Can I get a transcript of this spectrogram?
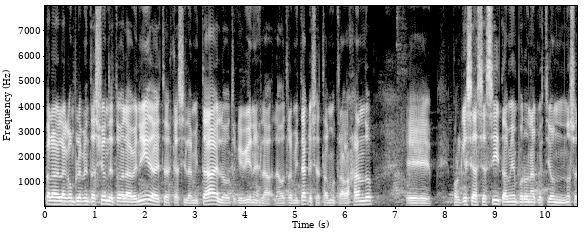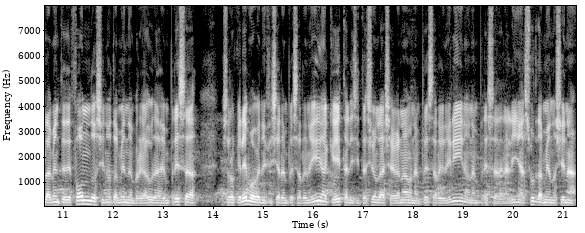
Para la complementación de toda la avenida, esta es casi la mitad, lo otro que viene es la, otra mitad que ya estamos trabajando. Eh, ¿Por qué se hace así? También por una cuestión no solamente de fondos, sino también de envergaduras de empresas. Nosotros queremos beneficiar a la empresa rionegrina, que esta licitación la haya ganado una empresa rionegrina, una empresa de la línea sur, también nos llena,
